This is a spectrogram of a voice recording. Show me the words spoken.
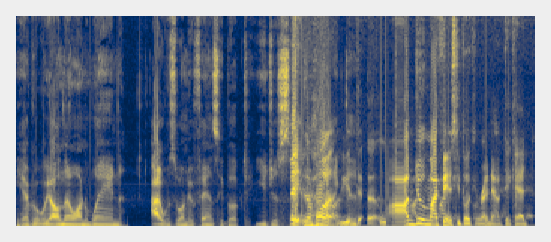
Yeah, but we all know on Wayne, I was the one who fancy booked. You just Wait, said no, hold on. You- uh, I'm doing my fantasy booking right now, dickhead.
